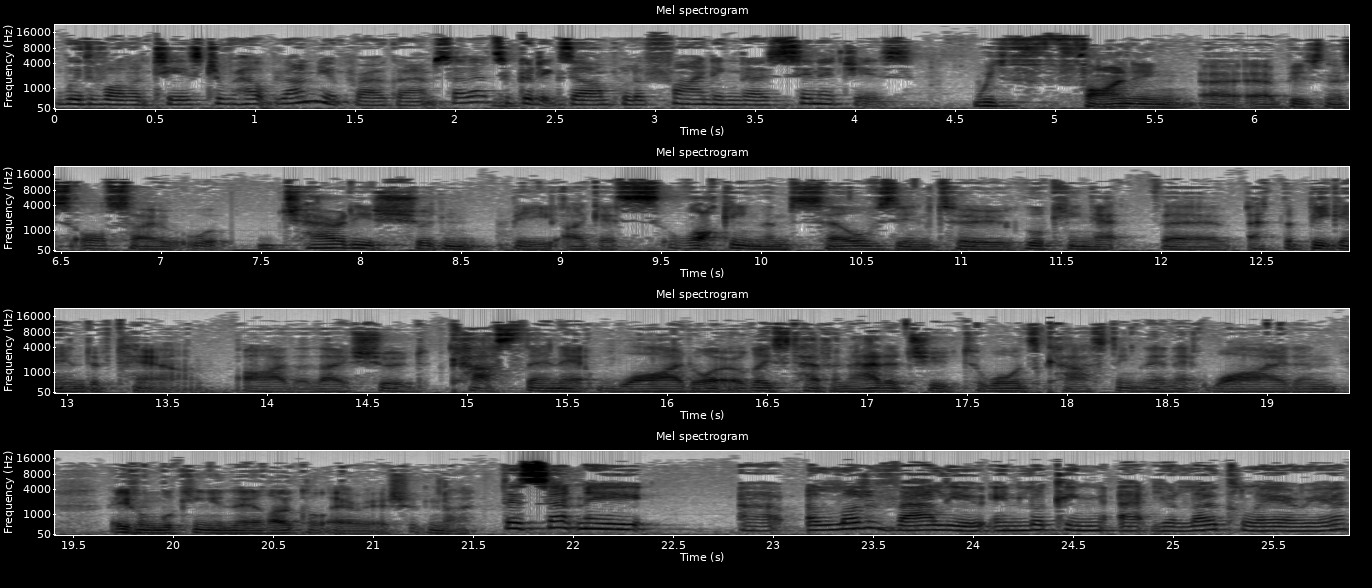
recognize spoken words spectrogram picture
with volunteers to help run your program. So, that's a good example of finding those synergies with finding a, a, business, also charities shouldn't be, I guess, locking themselves into looking at the at the big end of town. Either they should cast their net wide, or at least have an attitude towards casting their net wide, and even looking in their local area, shouldn't they? There's certainly uh, a lot of value in looking at your local area,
